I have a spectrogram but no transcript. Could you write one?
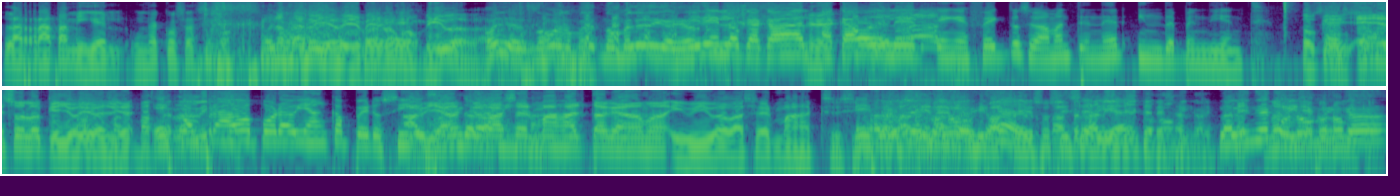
la rata Miguel, una cosa así. No, oye, oye, Pero, pero eh, con viva. va. Oye, no, no me, no me le digas. Miren lo que acaba, Eh. acabo de leer. En efecto, se va a mantener independiente. Ok, o sea, son- eso es lo que yo iba a decir. Va a ser Es comprado por Avianca, pero siendo Avianca va a ser más alta gama y Viva va a ser más accesible. Eso línea tiene lógica, eso sí sería línea interesante. La Eh, línea no, línea económica.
